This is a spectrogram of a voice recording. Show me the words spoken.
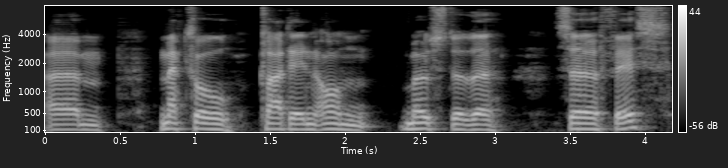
um, metal cladding on most of the surface.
